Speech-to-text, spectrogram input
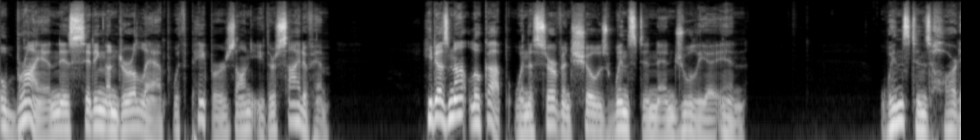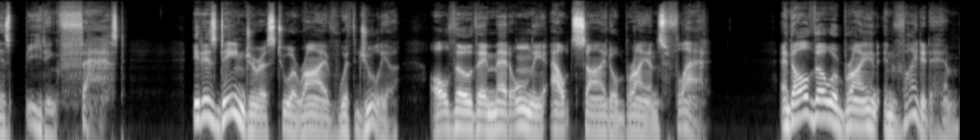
O'Brien is sitting under a lamp with papers on either side of him. He does not look up when the servant shows Winston and Julia in. Winston's heart is beating fast. It is dangerous to arrive with Julia, although they met only outside O'Brien's flat. And although O'Brien invited him,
